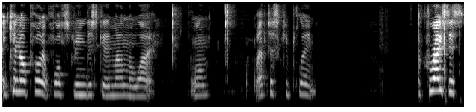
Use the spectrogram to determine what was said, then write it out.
I cannot pull it full screen this game. I don't know why. Well, let's just keep playing. A crisis.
